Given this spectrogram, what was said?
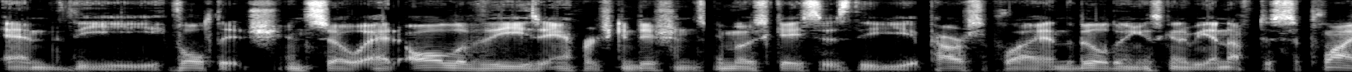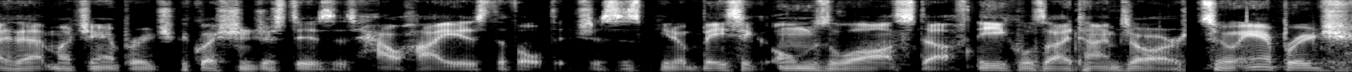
and the voltage. And so at all of these amperage conditions, in most cases, the power supply in the building is going to be enough to supply that much amperage. The question just is, is how high is the voltage? This is, you know, basic Ohm's law stuff. E equals I times R. So amperage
